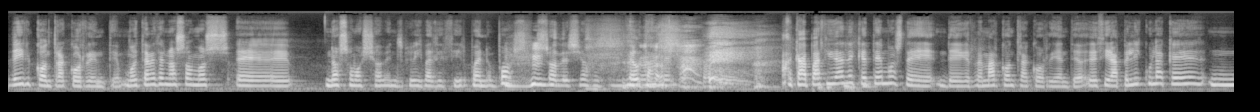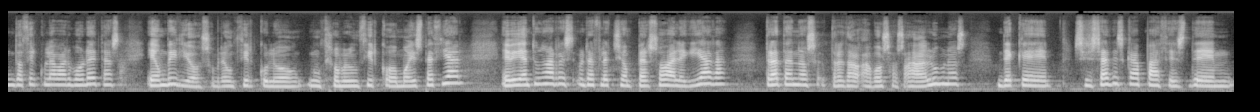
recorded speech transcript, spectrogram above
de ir contra corrente. Moitas veces nós somos eh, nós somos xóvenes, iba a decir, bueno, vos sodes xóvenes, eu tamén. A capacidade que temos de, de remar contra a corriente. É dicir, a película que mm, do Círculo de Barboretas é un vídeo sobre un círculo sobre un circo moi especial, e mediante unha reflexión persoal e guiada, trátanos, trata a vos, aos alumnos, de que se si sedes capaces de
